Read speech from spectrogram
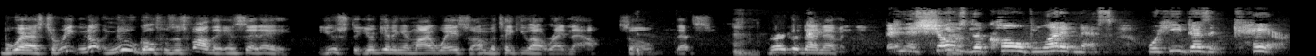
But whereas Tariq kno- knew Ghost was his father and said, "Hey, you st- you're getting in my way, so I'm gonna take you out right now." So that's Mhm. very good dynamic. and it shows the cold bloodedness where he doesn't care.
